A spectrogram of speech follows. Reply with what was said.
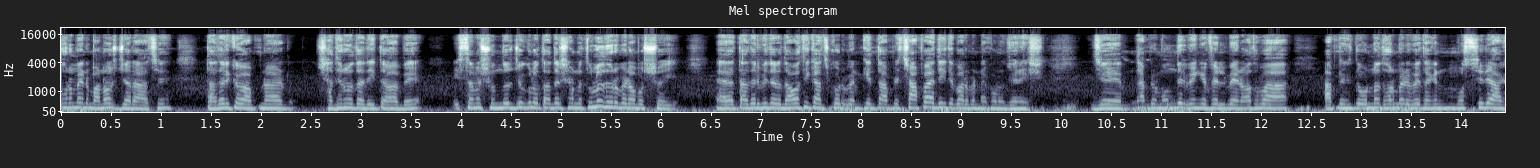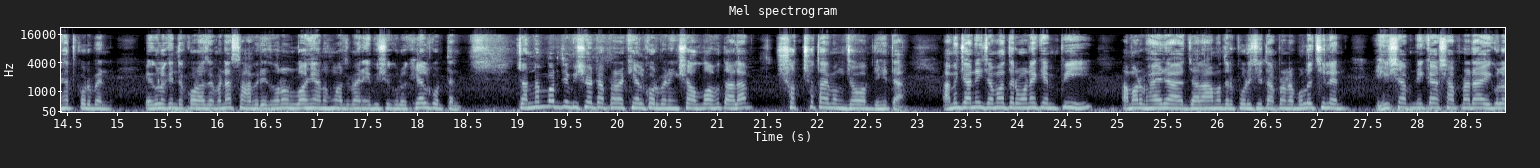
ধর্মের মানুষ যারা আছে, তাদেরকেও আপনার স্বাধীনতা দিতে হবে। ইসলামের সৌন্দর্যগুলো তাদের সামনে তুলে ধরবেন অবশ্যই। তাদের ভিতরে দাওয়াতি কাজ করবেন, কিন্তু আপনি চাপায় দিতে পারবেন না কোনো জিনিস। যে আপনি মন্দির ভেঙে ফেলবেন অথবা আপনি যদি অন্য ধর্মের হয়ে থাকেন, মসজিদে আঘাত করবেন, এগুলো কিন্তু করা যাবে না। সাহাবির ধরুন লহিয়ান হুমাজবেন এই বিষয়গুলো খেয়াল করতেন। চার নম্বর যে বিষয়টা আপনারা খেয়াল করবেন ইনশা আল্লাহ তালা স্বচ্ছতা এবং জবাবদিহিতা। আমি জানি জামাতের অনেক এমপি, আমার ভাইরা যারা আমাদের পরিচিত আপনারা বলেছিলেন, হিসাব নিকাশ আপনারা এগুলো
